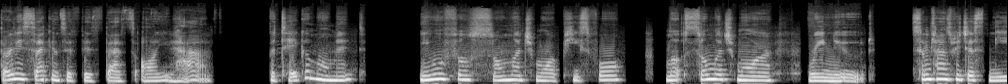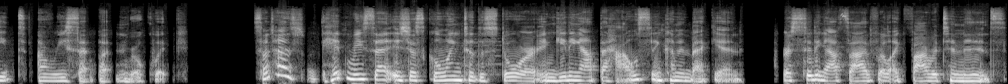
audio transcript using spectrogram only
30 seconds if it's, that's all you have. but take a moment. You will feel so much more peaceful, so much more renewed. Sometimes we just need a reset button real quick. Sometimes hitting reset is just going to the store and getting out the house and coming back in or sitting outside for like five or 10 minutes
